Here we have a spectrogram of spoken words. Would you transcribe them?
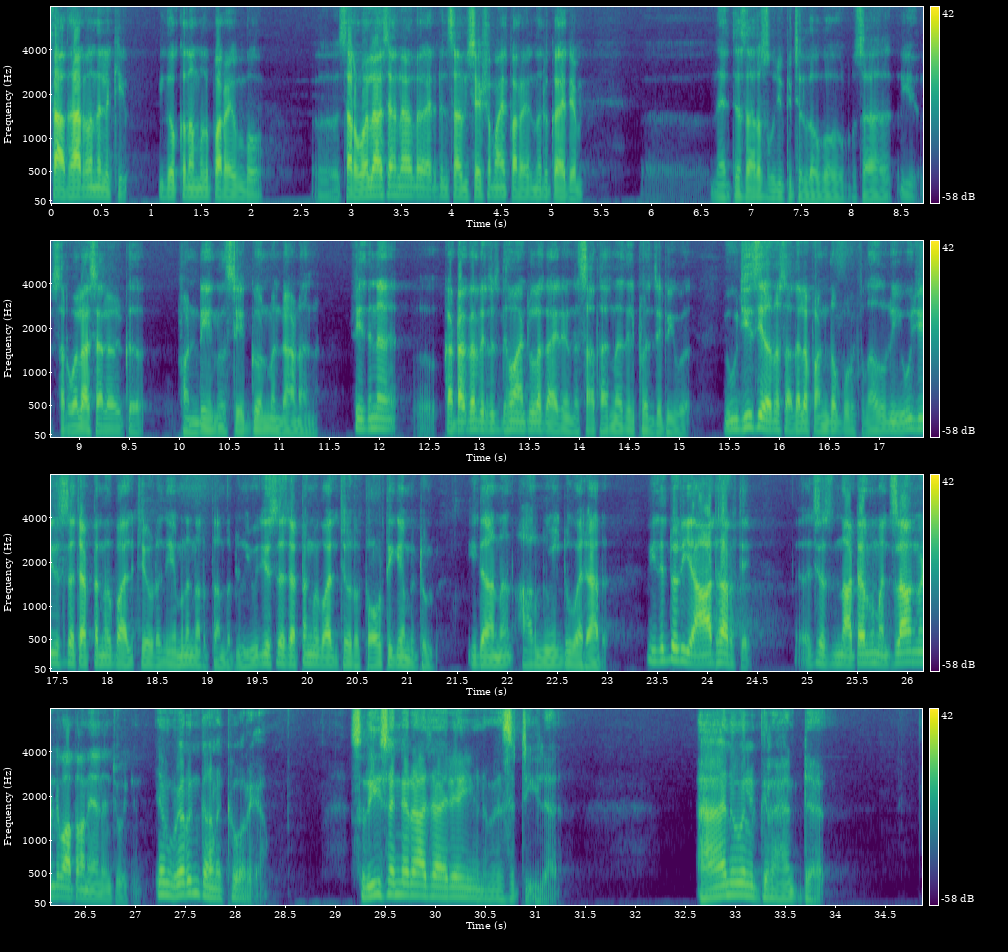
സാധാരണ നിലയ്ക്ക് ഇതൊക്കെ നമ്മൾ പറയുമ്പോൾ സർവകലാശാലകളുടെ കാര്യത്തിൽ സവിശേഷമായി പറയുന്നൊരു കാര്യം നേരത്തെ സാറ് സൂചിപ്പിച്ചല്ലോ സർവകലാശാലകൾക്ക് ഫണ്ട് ചെയ്യുന്നത് സ്റ്റേറ്റ് ഗവൺമെന്റ് ആണ് പക്ഷേ ഇതിന് കടക വിരുദ്ധമായിട്ടുള്ള കാര്യമാണ് സാധാരണ ഇതിൽ പ്രചരിക്കുക യു ജി സി ആണ് സകല ഫണ്ടും കൊടുക്കുന്നത് അതുകൊണ്ട് യു ജി സിയുടെ ചട്ടങ്ങൾ പാലിച്ചവിടെ നിയമനം നടത്താൻ പറ്റുള്ളൂ. യു ജി സിയുടെ ചട്ടങ്ങൾ പാലിച്ചവിടെ പ്രവർത്തിക്കാൻ പറ്റുള്ളൂ. ഇതാണ് ആർഗ്യുമെന്റ് വരാറ്. ഇതിന്റെ ഒരു യാഥാർത്ഥ്യം നാട്ടുകാർക്ക് മനസ്സിലാവാൻ വേണ്ടി മാത്രമാണ് ഞാൻ ചോദിക്കുന്നത്. ഞാൻ വെറും കണക്ക് പറയാം. ശ്രീശങ്കരാചാര്യ യൂണിവേഴ്സിറ്റിയിൽ annual grant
